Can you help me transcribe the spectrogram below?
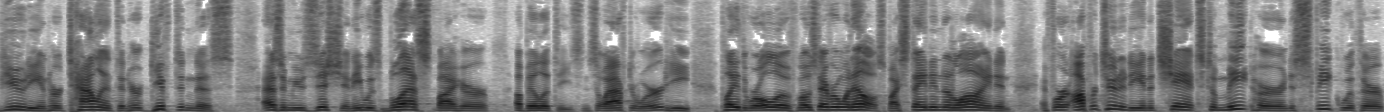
beauty and her talent and her giftedness as a musician. He was blessed by her abilities. And so afterward, he played the role of most everyone else by standing in line and, and for an opportunity and a chance to meet her and to speak with her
